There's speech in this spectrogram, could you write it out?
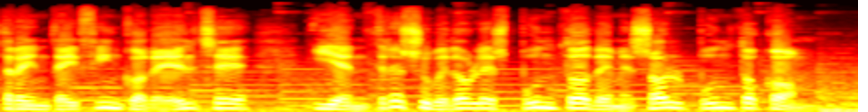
35 de Elche y en www.demesol.com.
